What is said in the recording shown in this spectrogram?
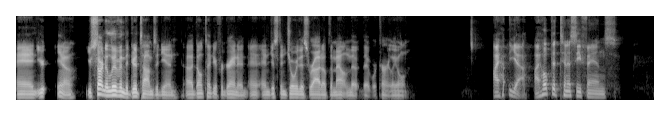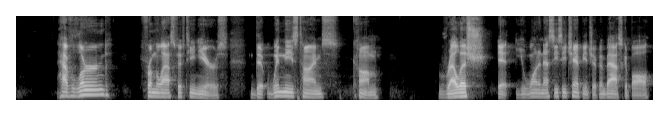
And you're, you know, you're starting to live in the good times again. Uh, don't take it for granted and, and just enjoy this ride up the mountain that, that we're currently on. I yeah, I hope that Tennessee fans have learned from the last 15 years that when these times come, relish it. You won an SEC championship in basketball.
